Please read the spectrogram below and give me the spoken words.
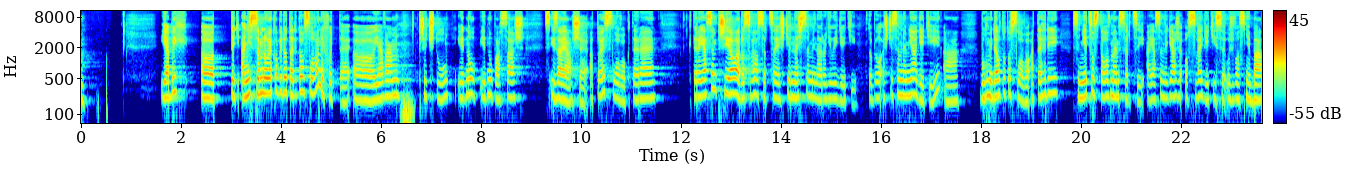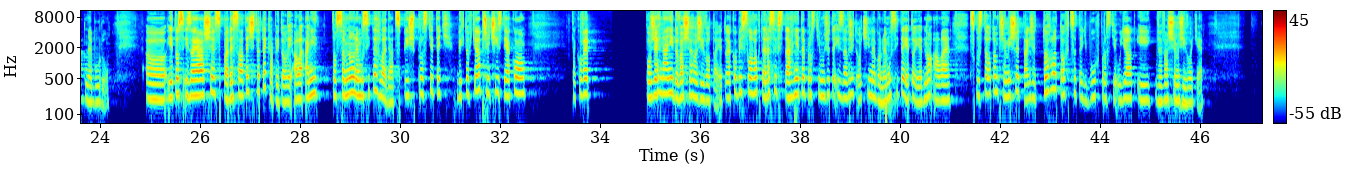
já bych eh, teď ani se mnou jakoby do tady toho slova nechoďte. Eh, já vám přečtu jednu, jednu pasáž z Izajáše a to je slovo, které, které já jsem přijala do svého srdce ještě než se mi narodili děti. To bylo, ještě jsem neměla děti a Bůh mi dal toto slovo a tehdy se něco stalo v mém srdci a já jsem věděla, že o své děti se už vlastně bát nebudu. Eh, je to z Izajáše z 54. kapitoly, ale ani to se mnou nemusíte hledat. Spíš prostě teď bych to chtěla přečíst jako takové požehnání do vašeho života. Je to jakoby slovo, které si vztáhněte, prostě můžete i zavřít oči, nebo nemusíte, je to jedno, ale zkuste o tom přemýšlet tak, že tohle to chce teď Bůh prostě udělat i ve vašem životě.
